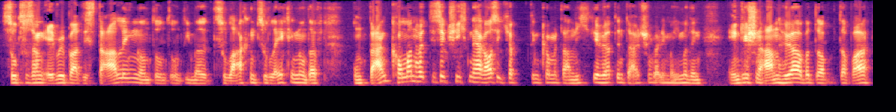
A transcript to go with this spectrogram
sozusagen everybody's darling und, und, und immer zu lachen, zu lächeln und auf, und dann kommen halt diese Geschichten heraus. Ich habe den Kommentar nicht gehört, den deutschen, weil ich mir immer den englischen anhöre, aber da, da war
